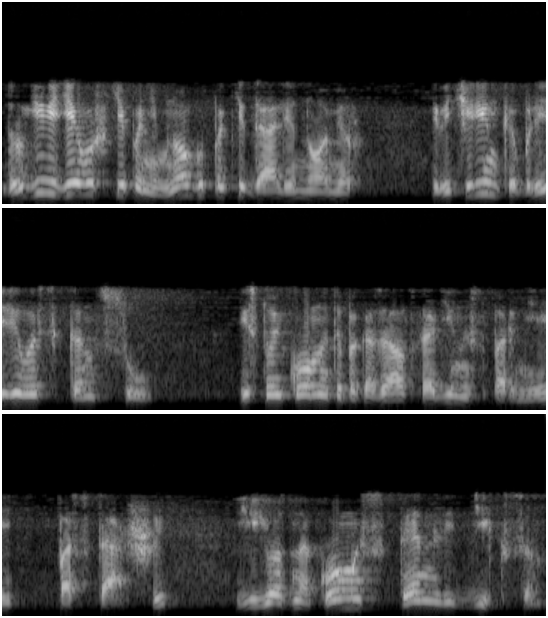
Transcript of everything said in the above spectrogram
Другие девушки понемногу покидали номер. Вечеринка близилась к концу. Из той комнаты показался один из парней, постарше, ее знакомый Стэнли Диксон.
